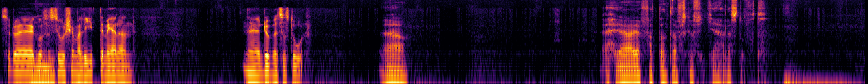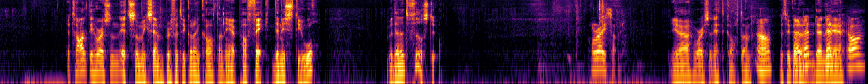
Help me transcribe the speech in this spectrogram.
Så då är Mm. Ghost of Tsushima lite mer än eh, dubbelt så stor. Ja. Ja, jag fattar inte varför det ska vara så jävla stort. Jag tar alltid Horizon 1 som exempel för jag tycker den kartan är perfekt. Den är stor. Men den är inte för stor. Horizon. Ja, Horizon 1-kartan. Ja. Jag tycker ja, den, den, är, ja,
